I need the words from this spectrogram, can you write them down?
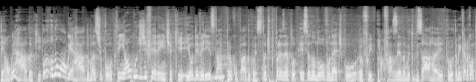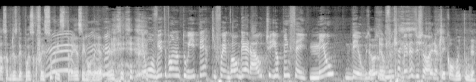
tem algo errado aqui. Ou, ou não algo errado, mas tipo, tem algo de diferente aqui. E eu deveria estar preocupado com isso. Então, tipo, por exemplo, esse ano novo, né, tipo, eu fui pra fazenda muito bizarra e eu também quero contar sobre isso depois, que foi super estranho esse rolê. Eu ouvi tu falando no Twitter que foi igual o Get Out e eu pensei, meu Deus, eu, preciso muito saber dessa Eu história. fiquei com muito medo.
